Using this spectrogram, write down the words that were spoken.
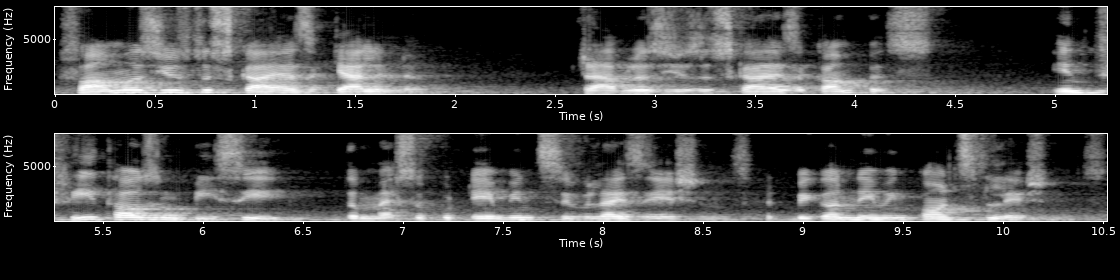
farmers used the sky as a calendar. Travelers used the sky as a compass. In 3000 BC, the Mesopotamian civilizations had begun naming constellations.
